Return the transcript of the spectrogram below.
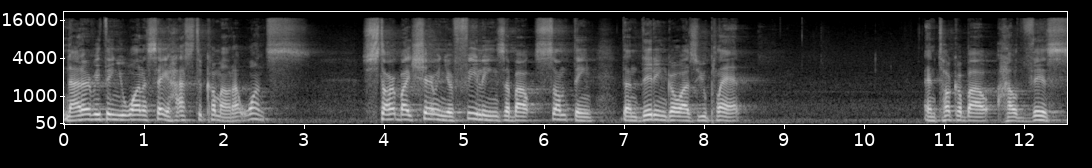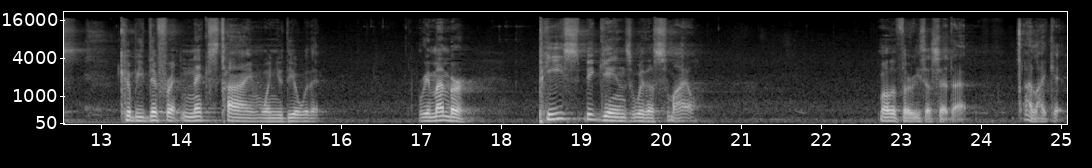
Not everything you want to say has to come out at once. Start by sharing your feelings about something that didn't go as you planned. And talk about how this could be different next time when you deal with it. Remember, peace begins with a smile. Mother Teresa said that. I like it.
